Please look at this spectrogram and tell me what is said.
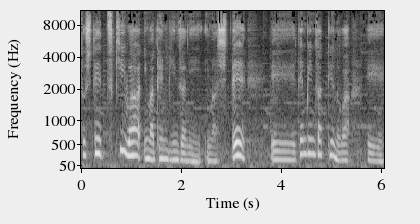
そして月は今天秤座にいまして、えー、天秤座っていうのは、えー、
